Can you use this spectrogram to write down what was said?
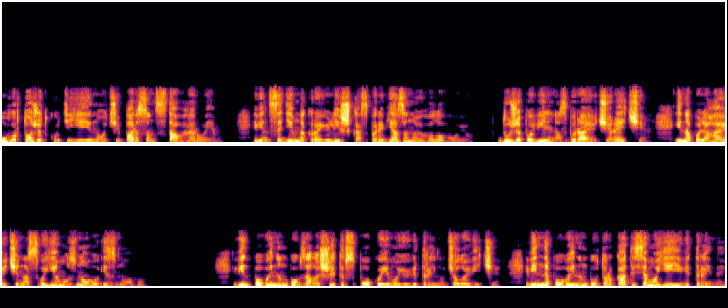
У гуртожитку тієї ночі Парсон став героєм. Він сидів на краю ліжка з перев'язаною головою, дуже повільно збираючи речі і наполягаючи на своєму знову і знову. Він повинен був залишити в спокої мою вітрину, чоловіче. Він не повинен був торкатися моєї вітрини.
